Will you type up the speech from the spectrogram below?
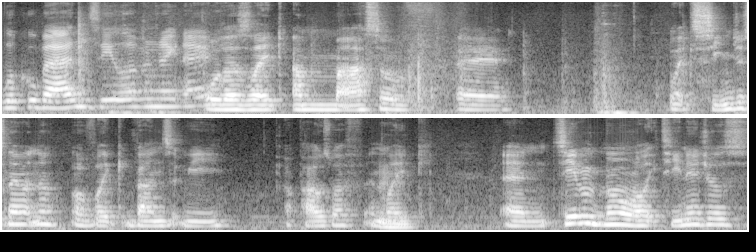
local bands are you loving right now? Well, there's like a massive uh, like scene just now, now of like bands that we are pals with, and Mhm. like, and see even when we were like teenagers.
